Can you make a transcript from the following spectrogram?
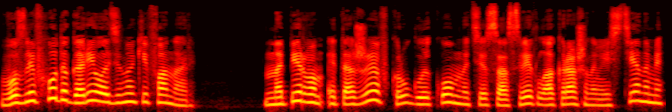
Возле входа горел одинокий фонарь. На первом этаже, в круглой комнате со светло окрашенными стенами,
